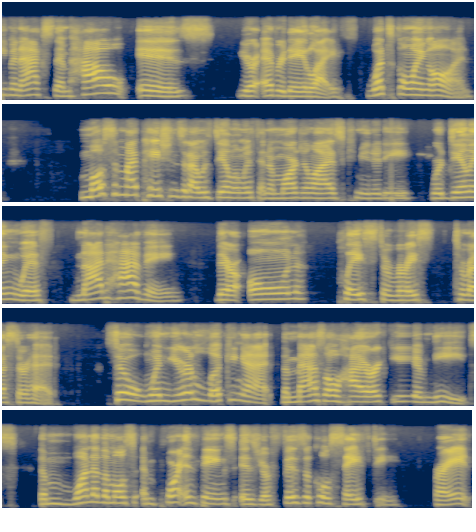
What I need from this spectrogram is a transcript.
even asked them, how is your everyday life? What's going on? most of my patients that I was dealing with in a marginalized community were dealing with not having their own place to race to rest their head. So when you're looking at the Maslow hierarchy of needs, the one of the most important things is your physical safety, right?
